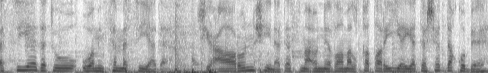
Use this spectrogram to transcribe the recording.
السيادة ومن ثم السيادة. شعار حين تسمع النظام القطري يتشدق به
